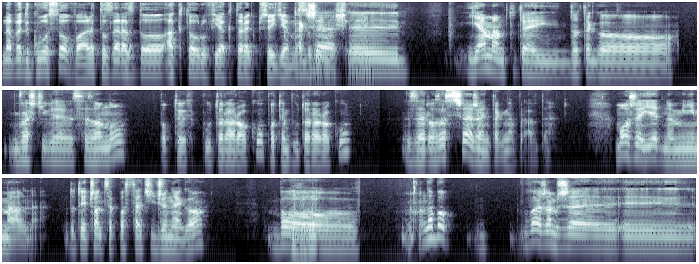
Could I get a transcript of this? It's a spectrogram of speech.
nawet głosowo, ale to zaraz do aktorów i aktorek przejdziemy Także, sobie, myślę. Yy, ja mam tutaj do tego właściwie sezonu, po tych półtora roku, po tym półtora roku, zero zastrzeżeń tak naprawdę. Może jedno minimalne, dotyczące postaci Johnego, bo mhm. no bo uważam, że y,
